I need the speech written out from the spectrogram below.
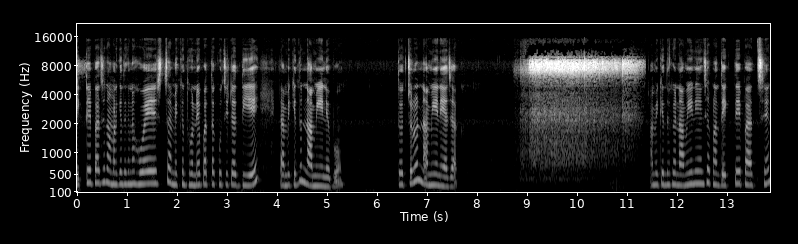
দেখতেই পাচ্ছেন আমার কিন্তু এখানে হয়ে এসছে। আমি এখানে ধনে পাতা কুচিটা দিয়ে এটা আমি কিন্তু নামিয়ে নেব। তো চলুন নামিয়ে নেওয়া যাক। আমি কিন্তু এখানে নামিয়ে নিয়েছি, আপনারা দেখতেই পাচ্ছেন।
